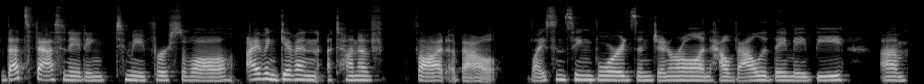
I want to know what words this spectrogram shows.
That's fascinating to me, first of all. I haven't given a ton of thought about licensing boards in general and how valid they may be. Um,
